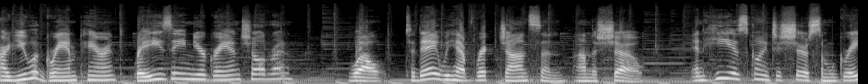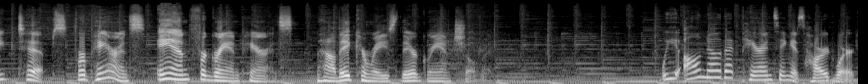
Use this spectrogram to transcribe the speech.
Are you a grandparent raising your grandchildren? Well, today we have Rick Johnson on the show, and he is going to share some great tips for parents and for grandparents how they can raise their grandchildren. We all know that parenting is hard work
